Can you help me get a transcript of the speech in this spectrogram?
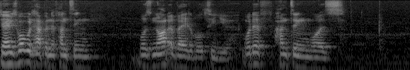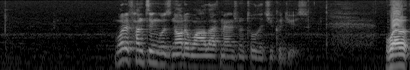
James, what would happen if hunting was not available to you? What if hunting was what if hunting was not a wildlife management tool that you could use? Well,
